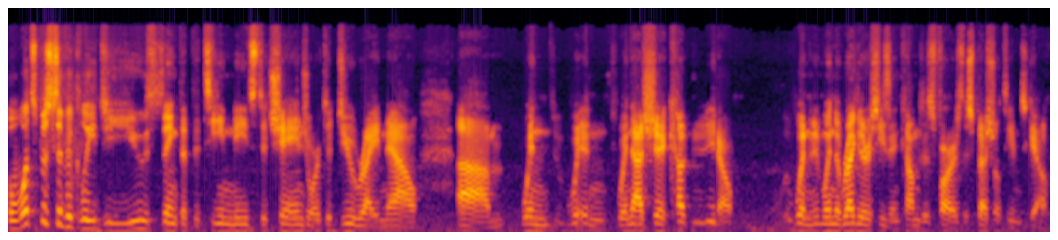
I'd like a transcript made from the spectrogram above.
But what specifically do you think that the team needs to change or to do right now um, when when when that shit, you know, when when the regular season comes as far as the special teams go?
